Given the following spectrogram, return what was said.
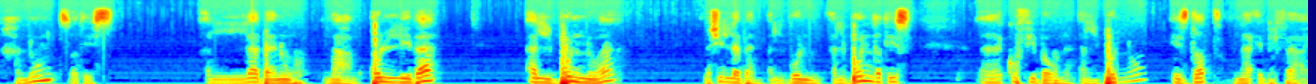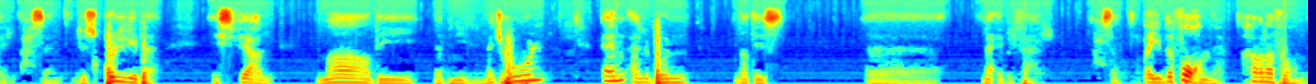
genoemd, dat is al-labanu. Naam, qulliba al-bunwa. ماشي اللبن البن البن dat is uh, koffiebonen البن is dat نائب الفاعل أحسنت dus قلب is فعل ماضي مبني للمجهول en البن dat is uh, نائب الفاعل. أحسنت. طيب de volgende gaan we naar de volgende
